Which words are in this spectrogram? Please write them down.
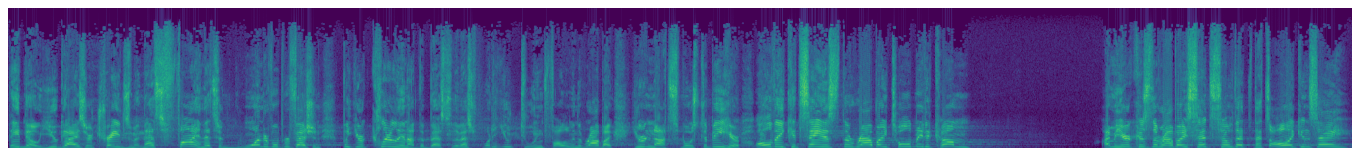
They'd know you guys are tradesmen. That's fine. That's a wonderful profession. But you're clearly not the best of the best. What are you doing following the rabbi? You're not supposed to be here. All they could say is, The rabbi told me to come. I'm here because the rabbi said so. That, that's all I can say.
